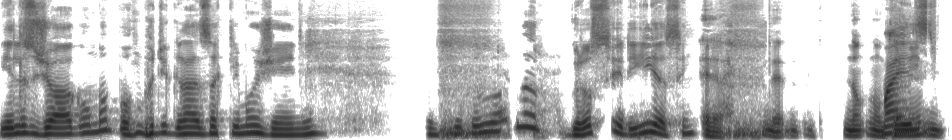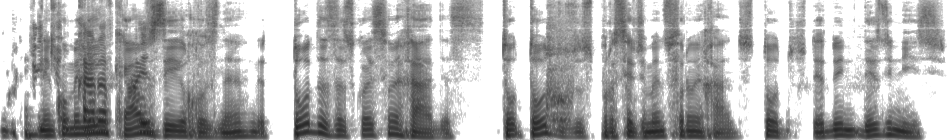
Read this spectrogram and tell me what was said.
E eles jogam uma bomba de gás lacrimogêneo. Uma grosseria, assim. É, né, não, não Mas tem nem, nem como elencar faz... os erros, né? Todas as coisas são erradas. To, todos os procedimentos foram errados. Todos, desde, desde o início.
